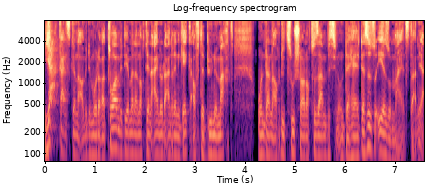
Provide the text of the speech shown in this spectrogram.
Ja, ganz genau. Mit den Moderatoren, mit denen man dann noch den ein oder anderen Gag auf der Bühne macht und dann auch die Zuschauer noch zusammen ein bisschen unterhält. Das ist eher so meins dann, ja.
